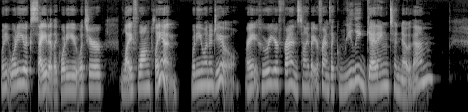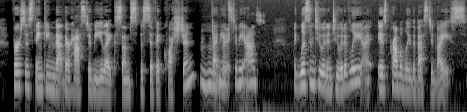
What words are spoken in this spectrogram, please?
What, you, what are you excited? Like, what do you, what's your lifelong plan? What do you want to do? Right? Who are your friends? Tell me about your friends. Like, really getting to know them versus thinking that there has to be like some specific question mm-hmm, that needs right. to be asked. Like listen to it intuitively is probably the best advice.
